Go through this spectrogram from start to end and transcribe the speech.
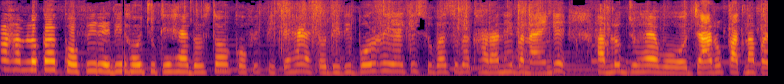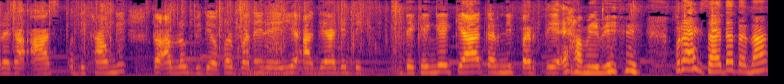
हम लोग का कॉफ़ी रेडी हो चुकी है दोस्तों कॉफ़ी पीते हैं। तो दीदी बोल रही है कि सुबह सुबह खाना नहीं बनाएँगे। हम लोग जो है वो जारू काटना पड़ेगा आज तो दिखाऊँगी। तो आप लोग वीडियो पर बने रहिए आगे आगे देख, देखेंगे क्या करनी पड़ती है हमें भी। पूरा एक्साइटेड है ना?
